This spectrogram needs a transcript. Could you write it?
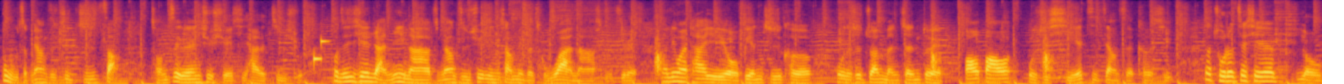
布怎么样子去织造，从这边去学习它的技术，或者一些染印啊，怎么样子去印上面的图案啊什么之类。那另外它也有编织科，或者是专门针对包包或者是鞋子这样子的科系。那除了这些有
